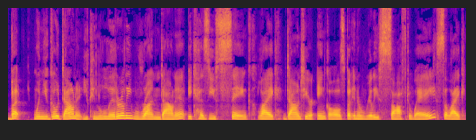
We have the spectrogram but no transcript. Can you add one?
but when you go down it, you can literally run down it because you sink like down to your ankles, but in a really soft way. So, like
